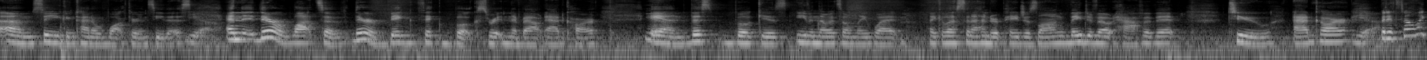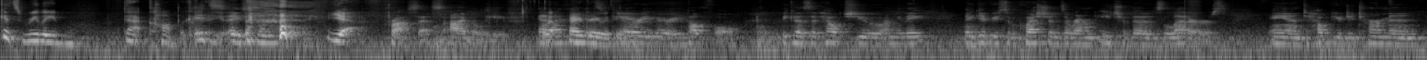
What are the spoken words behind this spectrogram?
Um, so you can kind of walk through and see this. Yeah. And there are lots of there are big thick books written about ADKAR. Yeah. And this book is even though it's only what like less than 100 pages long, they devote half of it to ADKAR. Yeah. But it's not like it's really that complicated. It's a simple yeah. process, I believe. And well, I think I agree it's with very, very helpful because it helps you. I mean, they, they give you some questions around each of those letters and to help you determine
